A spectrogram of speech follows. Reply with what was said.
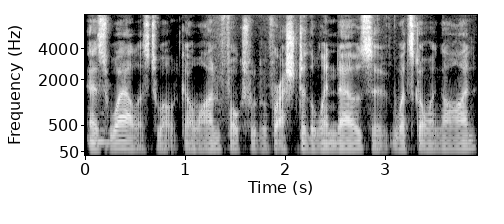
as mm-hmm. well as to what would go on. Folks would have rushed to the windows of what's going on.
